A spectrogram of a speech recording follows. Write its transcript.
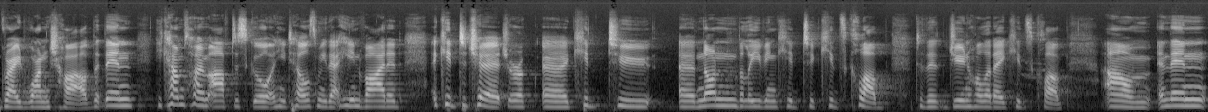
grade one child. But then he comes home after school and he tells me that he invited a kid to church or a, a kid to a non believing kid to kids' club, to the June holiday kids' club. Um, and then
